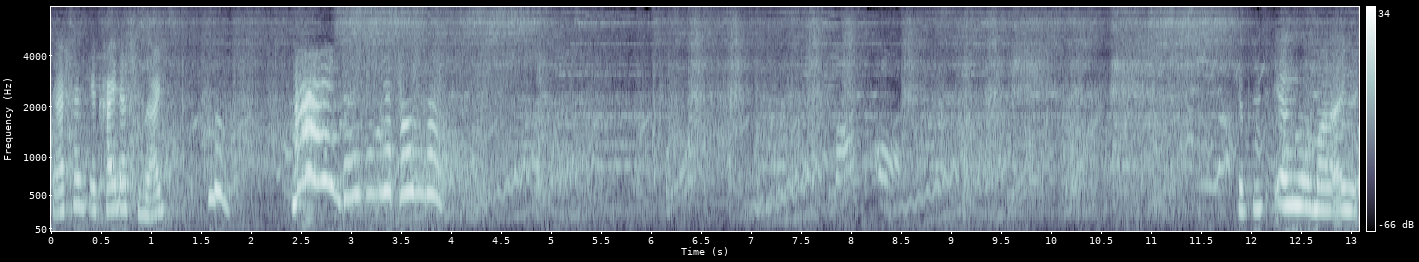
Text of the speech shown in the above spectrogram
Da scheint ja keiner zu sein. Hm. Nein, da ist ein Jahrtausender. Gibt es irgendwo mal eine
